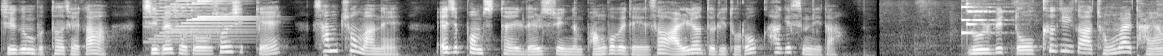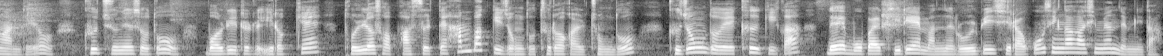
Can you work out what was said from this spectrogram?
지금부터 제가 집에서도 손쉽게 3초 만에 에즈펌 스타일 낼 수 있는 방법에 대해서 알려드리도록 하겠습니다. 롤빗도 크기가 정말 다양한데요. 그 중에서도 머리를 이렇게 돌려서 봤을 때 한 바퀴 정도 들어갈 정도 그 정도의 크기가 내 모발 길이에 맞는 롤빗이라고 생각하시면 됩니다.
